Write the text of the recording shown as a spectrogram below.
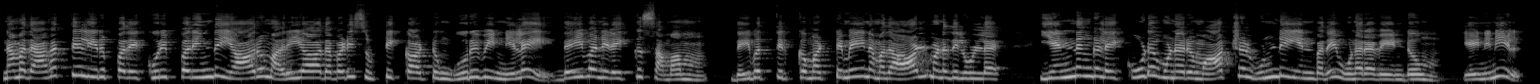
நமது அகத்தில் இருப்பதை குறிப்பறிந்து யாரும் அறியாதபடி சுட்டிக்காட்டும் குருவின் நிலை தெய்வ நிலைக்கு சமம். தெய்வத்திற்கு மட்டுமே நமது ஆழ்மனதில் உள்ள எண்ணங்களை கூட உணரும் ஆற்றல் உண்டு என்பதை உணர வேண்டும். ஏனெனில்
